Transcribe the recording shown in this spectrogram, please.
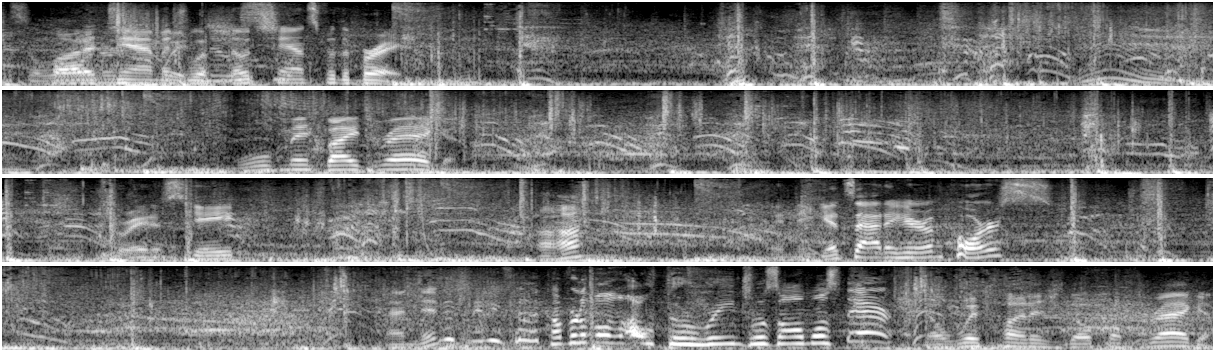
It's a lot of damage switch. with no chance for the break. Movement by Dragon. Great escape. Uh-huh. And he gets out of here, of course. And Nivik maybe feeling comfortable. Oh, the range was almost there. No whip punish though from Dragon.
